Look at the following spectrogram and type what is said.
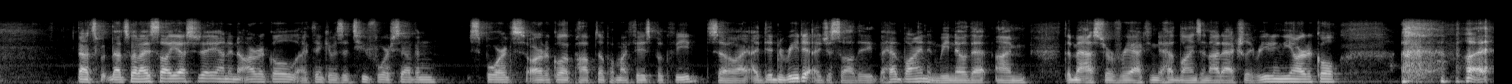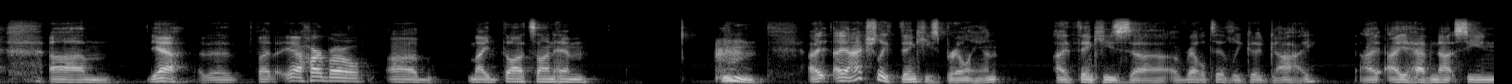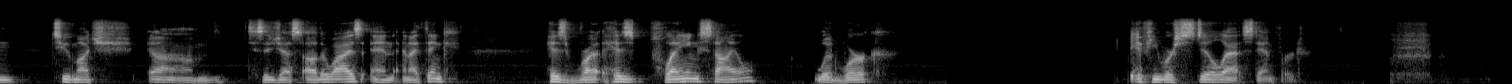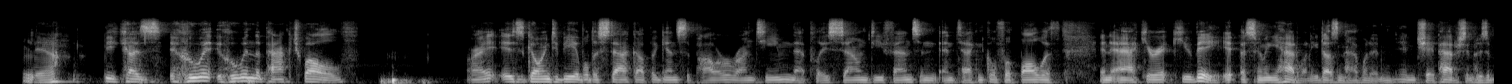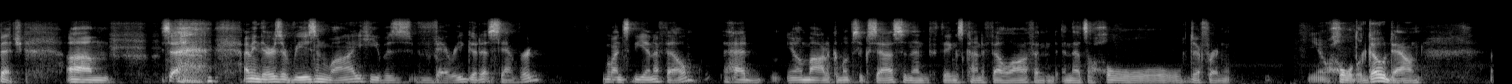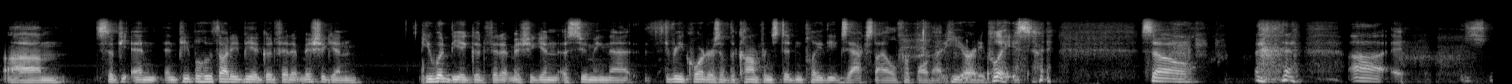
That's what that's what I saw yesterday on an article. I think it was a two four seven sports article that popped up on my Facebook feed. So I, I, didn't read it. I just saw the, the headline, and we know that I'm the master of reacting to headlines and not actually reading the article. but um, yeah, the, but yeah, Harbaugh. Um, my thoughts on him. I, I actually think he's brilliant. I think he's uh, a relatively good guy. I, I have not seen too much um, to suggest otherwise, and and I think his his playing style would work if he were still at Stanford. Yeah, because who who in the Pac-12 right, is going to be able to stack up against the power run team that plays sound defense and, and technical football with an accurate QB, it, assuming he had one. He doesn't have one in, in Shea Patterson, who's a bitch. Um, so, I mean, there's a reason why he was very good at Stanford, went to the NFL, had you know a modicum of success, and then things kind of fell off, and and that's a whole different you know hole to go down. Um, so and and people who thought he'd be a good fit at Michigan he would be a good fit at Michigan, assuming that three quarters of the conference didn't play the exact style of football that he already plays. so, uh,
